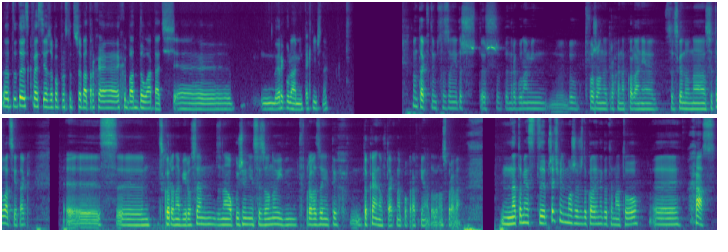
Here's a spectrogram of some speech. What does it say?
No to, to jest kwestia, że po prostu trzeba trochę chyba dołatać yy, regulamin techniczny. no tak, w tym sezonie też, też ten regulamin był tworzony trochę na kolanie ze względu na sytuację, tak? E, Z, e, z koronawirusem, na opóźnienie sezonu i wprowadzenie tych tokenów, tak, na poprawki na dobrą sprawę. Natomiast e, przejdźmy może już do kolejnego tematu. Has,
